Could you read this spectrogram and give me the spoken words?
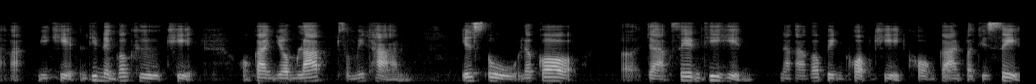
นะคะมีเขตอันที่หนึ่งก็คือเขตของการยอมรับสมมติฐาน SO แล้วก็จากเส้นที่เห็นนะคะก็เป็นขอบเขตของการปฏิเสธ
